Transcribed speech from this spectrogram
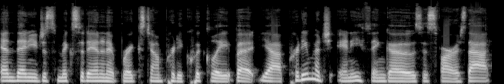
And then you just mix it in and it breaks down pretty quickly. But yeah, pretty much anything goes as far as that.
